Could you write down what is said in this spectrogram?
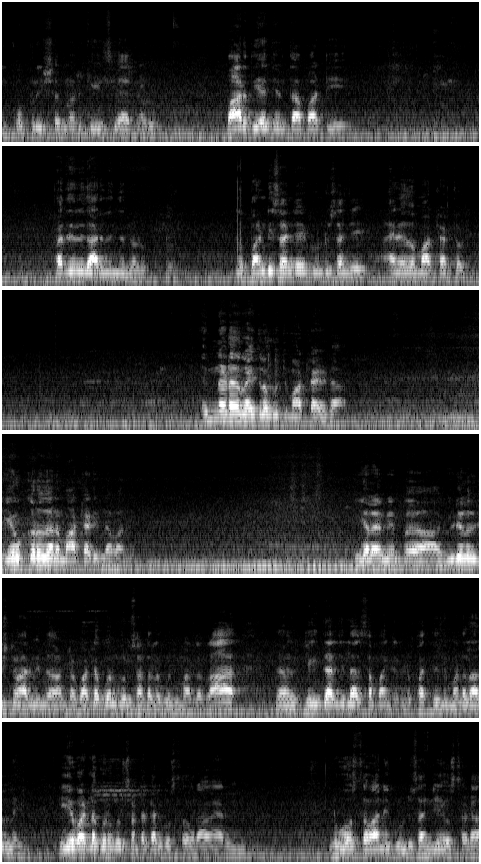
ఈ కొప్పలీశ్వర్ నాడు కేసీఆర్ నాడు భారతీయ జనతా పార్టీ ప్రతినిధి అరవింద్ ఉన్నాడు. ఇక బండి సంజయ్ గుండు సంజయ్ ఆయన ఏదో మాట్లాడతాడు. ఎన్నడూ రైతుల గురించి మాట్లాడినా? ఏ ఒక్కరోజైనా మాట్లాడిందా వాళ్ళు. ఇలా మేము వీడియోలో చూసిన అరవింద్ అంటే వడ్ల కొనుగోలు సెంటర్ల గురించి మాట్లాడారు. రా జగిత్యాల జిల్లాకు సంబంధించినటువంటి పద్దెనిమిది మండలాలు ఉన్నాయి. ఏ వడ్ల కొనుగోలు సెంటర్ కాడికి వస్తావు రా అరవింద్? నువ్వు వస్తావా? నీ గుండు సంజయ్ వస్తాడా?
